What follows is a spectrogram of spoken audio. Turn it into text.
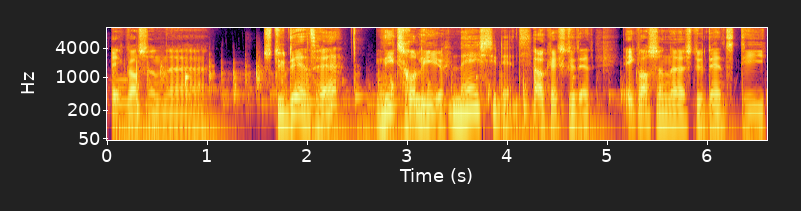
Ik was een uh, student, hè? Niet scholier. Nee, student. Oké, okay, student. Ik was een student die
